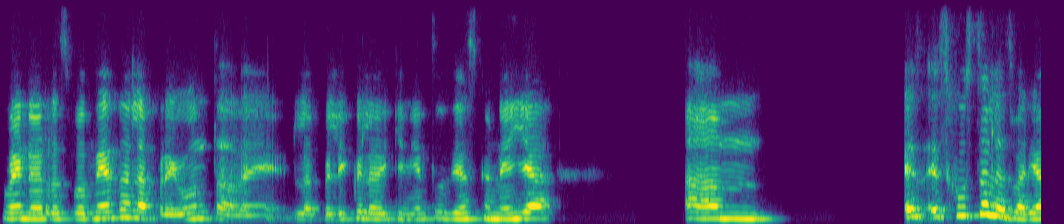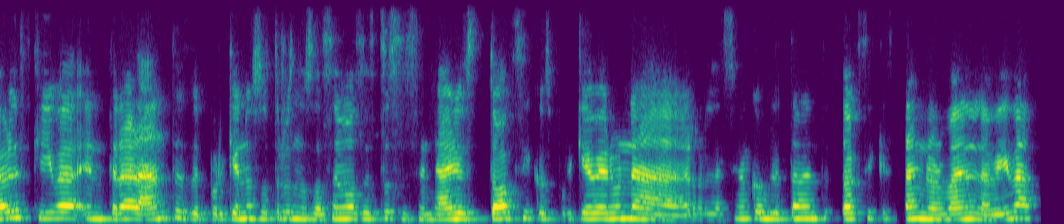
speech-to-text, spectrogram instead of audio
Bueno, respondiendo a la pregunta de la película de 500 días con ella, am, es, es justo las variables que iba a entrar antes de por qué nosotros nos hacemos estos escenarios tóxicos, por qué ver una relación completamente tóxica es tan normal en la vida.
